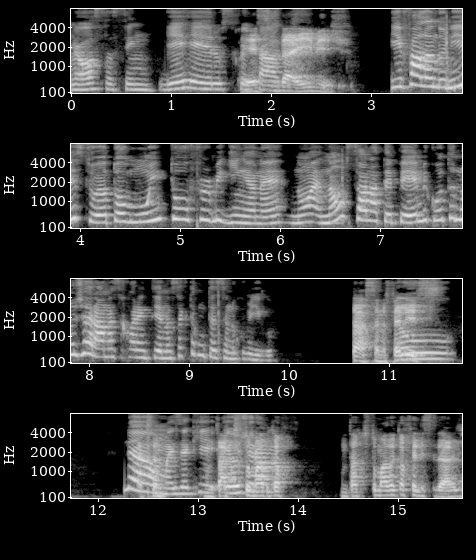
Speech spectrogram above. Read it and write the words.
Nossa, sim. Guerreiros, coitados. Esses daí, bicho. E falando nisso, eu tô muito formiguinha, né? Não, é, não só na TPM, quanto no geral nessa quarentena. Não sei o que tá acontecendo comigo. Tá sendo feliz. Eu... Não, é mas é que. Não tá, eu geralmente... com a... não tá acostumado com a felicidade.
